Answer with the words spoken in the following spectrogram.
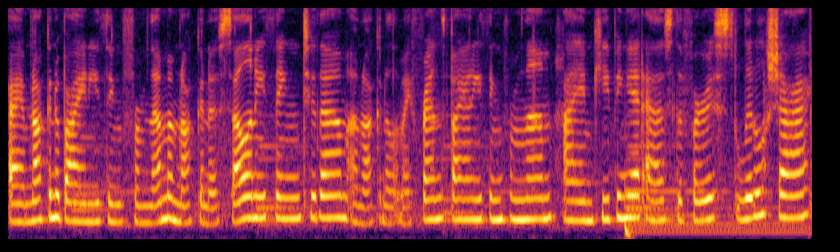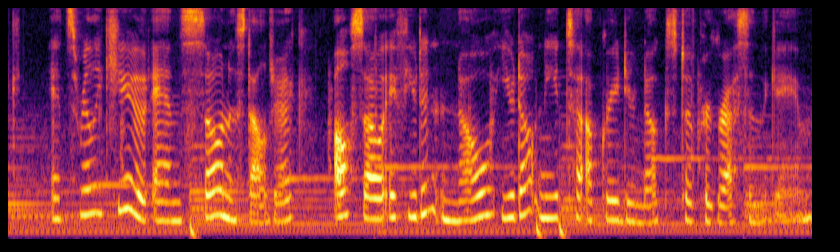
I am not going to buy anything from them. I'm not going to sell anything to them. I'm not going to let my friends buy anything from them. I am keeping it as the first little shack. It's really cute and so nostalgic. Also, if you didn't know, you don't need to upgrade your Nooks to progress in the game.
